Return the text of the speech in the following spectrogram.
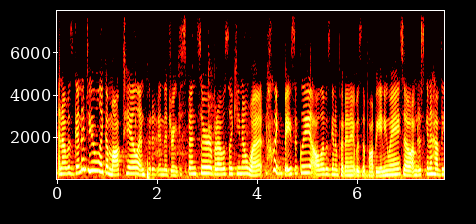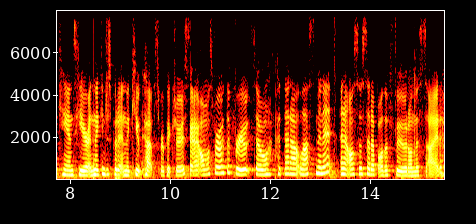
and I was gonna do like a mocktail and put it in the drink dispenser but I was like you know what like basically all I was gonna put in it was the Poppi anyway so I'm just gonna have the cans here and they can just put it in the cute cups for pictures. I almost forgot the fruit so put that out last minute and I also set up all the food on this side.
